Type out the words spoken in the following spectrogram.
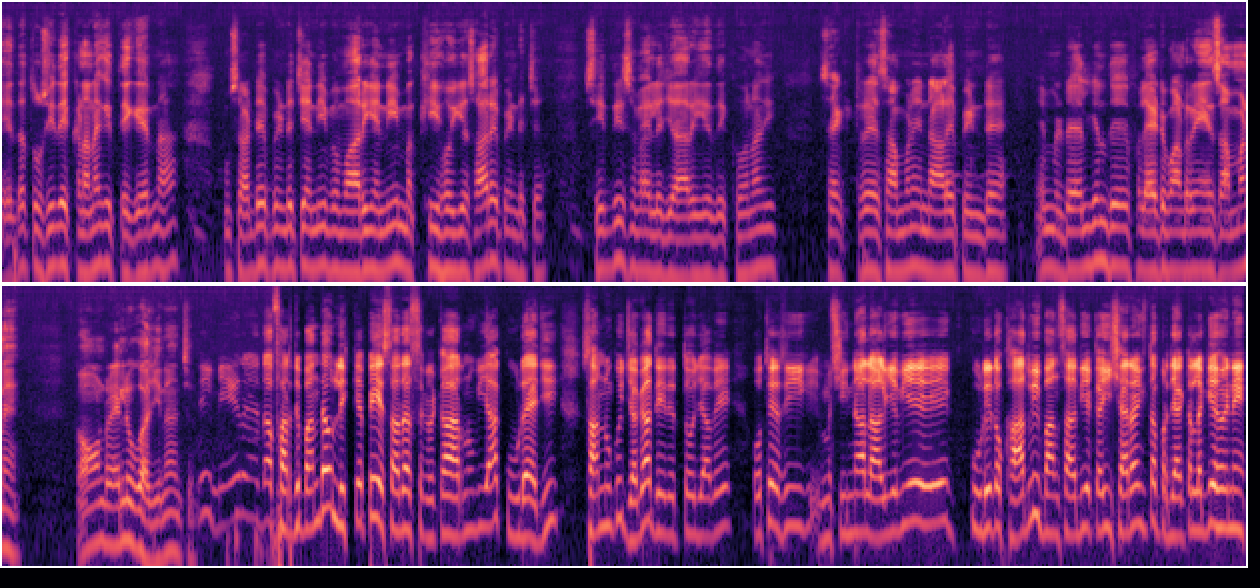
ਇਹ ਤਾਂ ਤੁਸੀਂ ਦੇਖਣਾ ਨਾ ਕਿਤੇ ਗਿਰਨਾ ਹੁਣ ਸਾਡੇ ਪਿੰਡ 'ਚ ਇੰਨੀ ਬਿਮਾਰੀ, ਇੰਨੀ ਮੱਖੀ ਹੋਈ ਹੈ ਸਾਰੇ ਪਿੰਡ 'ਚ। ਸਿੱਧੀ ਸਮੈਲ ਜਾ ਰਹੀ ਹੈ, ਦੇਖੋ ਨਾ ਜੀ। ਸੈਕਟਰ ਹੈ ਸਾਹਮਣੇ, ਨਾਲੇ ਪਿੰਡ ਹੈ। ਇਹ ਮੈਡੈਲੀਅਨ ਦੇ ਫਲੈਟ ਬਣ ਰਹੇ ਹੈ ਸਾਹਮਣੇ। ਕੌਣ ਰਹਿ ਲੂਗਾ ਜੀ ਇਹਨਾਂ 'ਚ? ਨਹੀਂ ਮੇਅਰ ਦਾ ਫਰਜ਼ ਬਣਦਾ ਉਹ ਲਿਖ ਕੇ ਭੇਜ ਸਕਦਾ ਸਰਕਾਰ ਨੂੰ ਵੀ ਆਹ ਕੂੜਾ ਹੈ ਜੀ ਸਾਨੂੰ ਕੋਈ ਜਗ੍ਹਾ ਦੇ ਦਿੱਤੋ ਜਾਵੇ ਉੱਥੇ ਅਸੀਂ ਮਸ਼ੀਨਾਂ ਲਾ ਲਈਏ ਵੀ ਇਹ ਇਹ ਕੂੜੇ ਤੋਂ ਖਾਦ ਵੀ ਬਣ ਸਕਦੀ ਹੈ ਕਈ ਸ਼ਹਿਰਾਂ 'ਚ ਤਾਂ ਪ੍ਰੋਜੈਕਟ ਲੱਗੇ ਹੋਏ ਨੇ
